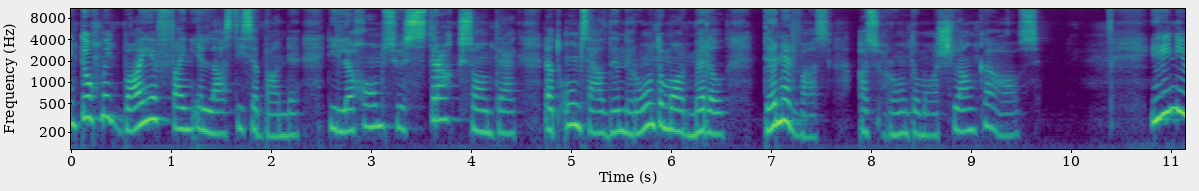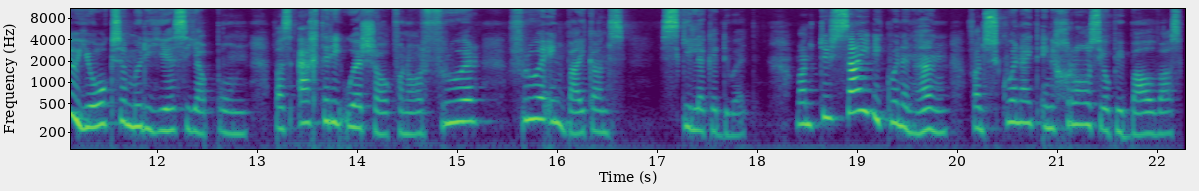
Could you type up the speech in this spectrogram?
en toch met baie fijn elastische bande die lichaam so strak saamtrek dat ons heldin rondom haar middel dinner was as rondom haar slanke hals. Hierdie New Yorkse modieuse Japon was echter die oorzaak van haar vroer, vroe en bykans skielike dood want toe sy die koningin van skoonheid en grasie op die bal was,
